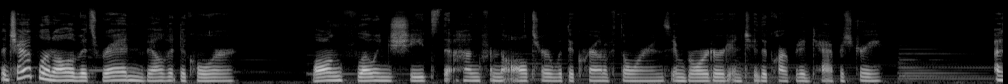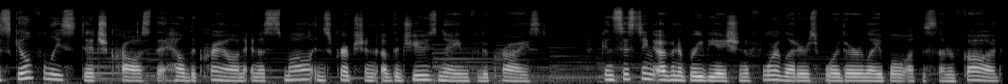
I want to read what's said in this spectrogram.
The chapel in all of its red and velvet decor, long flowing sheets that hung from the altar with the crown of thorns embroidered into the carpeted tapestry, a skillfully stitched cross that held the crown and a small inscription of the Jews' name for the Christ, consisting of an abbreviation of four letters for their label of the Son of God,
